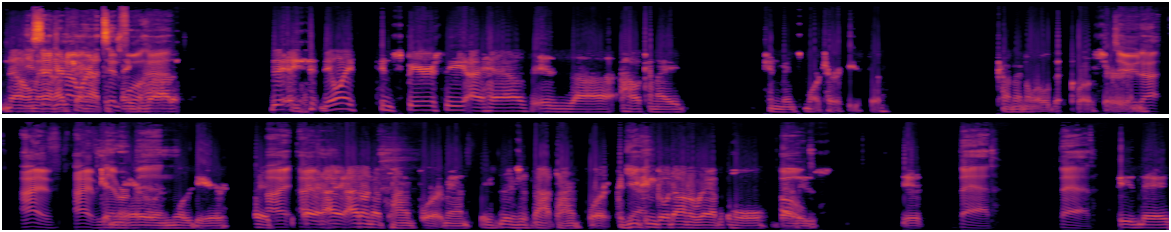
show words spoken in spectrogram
man. Said you're not wearing a tinfoil hat. The, the only conspiracy I have is uh, how can I convince more turkeys to come in a little bit closer? Dude, I, I've I've never been more deer. I, I, I, don't have time for it, man. There's, there's just not time for it because yeah. you can go down a rabbit hole that oh, is it bad, bad these days.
